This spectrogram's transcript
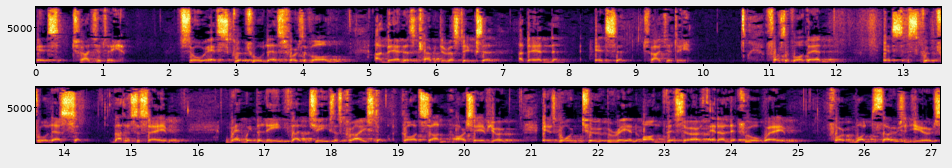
its tragedy. So its scripturalness, first of all, and then its characteristics, and then its a tragedy. First of all, then, its scripturalness. That is to say, when we believe that Jesus Christ, God's Son, our Saviour, is going to reign on this earth in a literal way for 1,000 years,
